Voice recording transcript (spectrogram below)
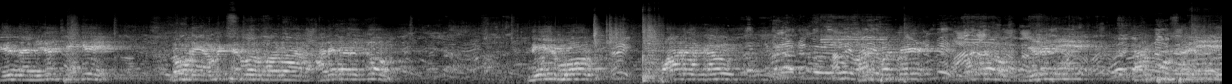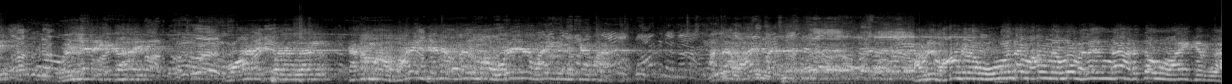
இந்த நிகழ்ச்சிக்கு நம்முடைய அமைச்சர் வருமானார் அனைவருக்கும் நீர்மோர் பானகம் சர்பத்து மற்றும் இளநீ தர்பூசணி வெள்ளரிக்காய் வாழைப்பழங்கள் கனமா வாங்கிட்டே வரணுமா ஒரே வாங்கி நிற்காம அதான் வாங்கி வச்சு அப்படி வாங்குறவங்க ஒவ்வொன்றா வாங்கினவங்க விலகுங்க அடுத்தவங்க வாங்கிக்கிறங்க.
